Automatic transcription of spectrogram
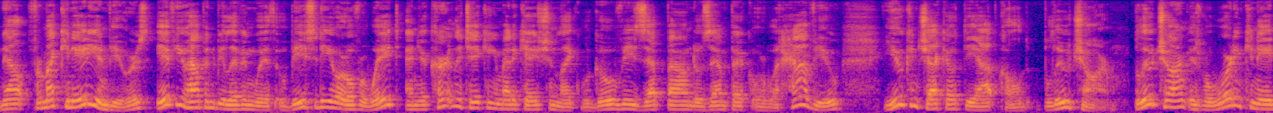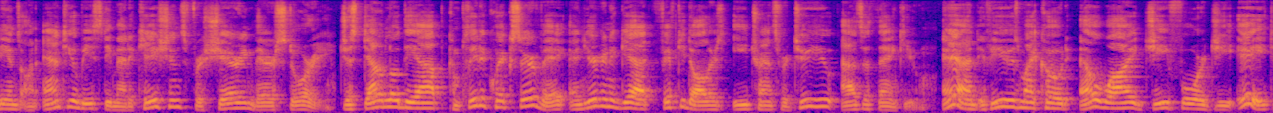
Now, for my Canadian viewers, if you happen to be living with obesity or overweight and you're currently taking a medication like Wegovy, Zepbound, Ozempic, or what have you, you can check out the app called Blue Charm. Blue Charm is rewarding Canadians on anti-obesity medications for sharing their story. Just download the app, complete a quick survey, and you're going to get $50 e-transfer to you as a thank you. And if you use my code LYG4G8,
